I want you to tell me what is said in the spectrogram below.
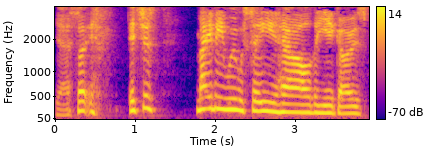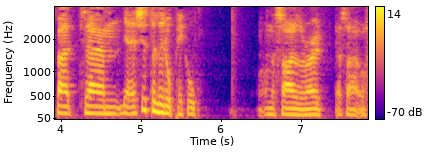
Yeah, so it's just maybe we'll see how the year goes, but um, yeah, it's just a little pickle on the side of the road. That's all.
